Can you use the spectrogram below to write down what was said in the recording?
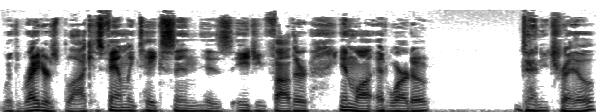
with writer's block. His family takes in his aging father-in-law Eduardo Danny Trejo.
